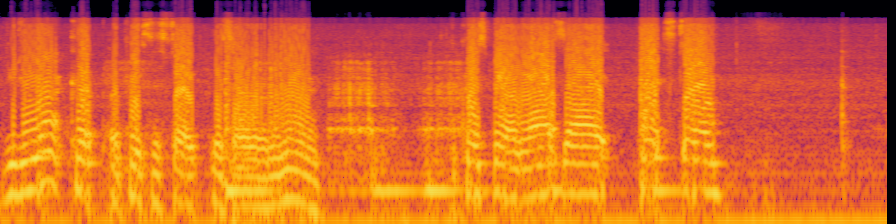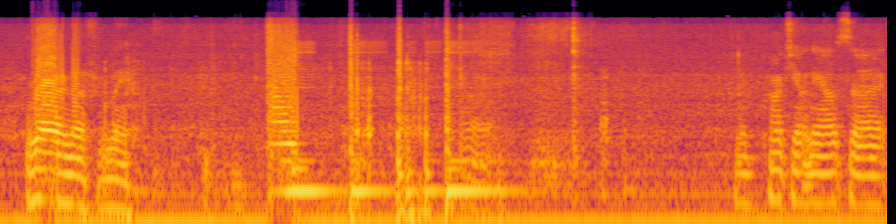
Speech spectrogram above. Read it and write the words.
you do not cook a piece of steak this early in the morning. The crispy on the outside, that's still rare enough for me. Uh, crunchy on the outside,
